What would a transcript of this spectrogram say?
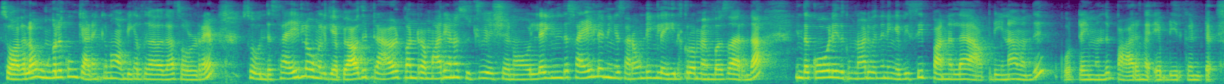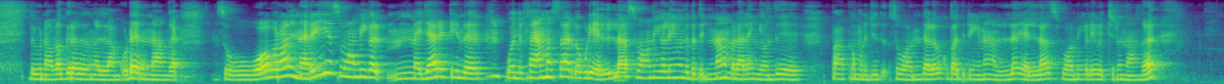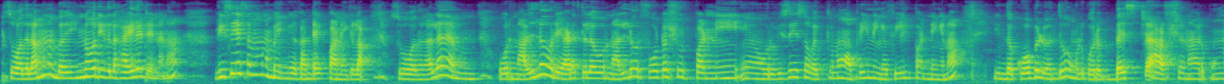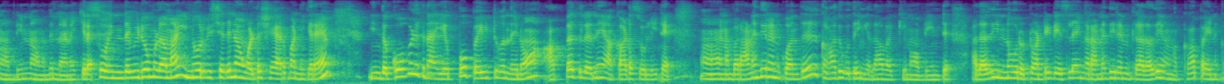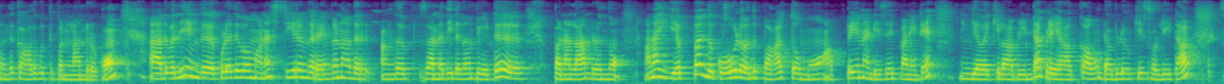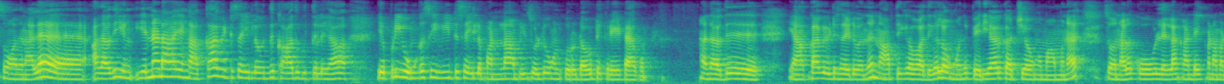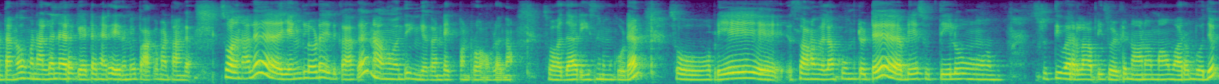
ஸோ அதெல்லாம் உங்களுக்கும் கிடைக்கணும் அப்படிங்கிறதுக்காக தான் சொல்கிறேன் ஸோ இந்த சைடில் உங்களுக்கு எப்பயாவது ட்ராவல் பண்ணுற மாதிரியான சுச்சுவேஷனோ இல்லை இந்த சைடில் நீங்கள் சரௌண்டிங்கில் இருக்கிற மெம்பர்ஸாக இருந்தால் இந்த கோவில் இதுக்கு முன்னாடி வந்து நீங்கள் விசிட் பண்ணலை அப்படின்னா வந்து ஒரு டைம் வந்து பாருங்கள் எப்படி இருக்குன்ட்டு. இது நவகிரகங்கள்லாம் கூட இருந்தாங்க. ஸோ ஓவரால் நிறைய சுவாமிகள் மெஜாரிட்டி இந்த கொஞ்சம் ஃபேமஸாக இருக்கக்கூடிய எல்லா சுவாமிகளையும் வந்து பார்த்திங்கன்னா நம்மளால் இங்கே வந்து பார்க்க முடிஞ்சுது. ஸோ அந்த அளவுக்கு பார்த்துட்டிங்கன்னா நல்லா எல்லா சுவாமிகளையும் வச்சுருந்தாங்க. ஸோ அது இல்லாமல் நம்ம இன்னொரு இதில் ஹைலைட் என்னென்னா விசேஷமும் நம்ம இங்கே கண்டக்ட் பண்ணிக்கலாம். ஸோ அதனால் ஒரு நல்ல ஒரு இடத்துல ஒரு நல்ல ஒரு ஃபோட்டோ ஷூட் பண்ணி ஒரு விசேஷம் வைக்கணும் அப்படின்னு நீங்கள் ஃபீல் பண்ணீங்கன்னா இந்த கோவில் வந்து உங்களுக்கு ஒரு பெஸ்ட் ஆப்ஷனாக இருக்கும் அப்படின்னு நான் வந்து நினைக்கிறேன். ஸோ இந்த வீடியோ மூலமாக இன்னொரு விஷயத்தையும் நான் உங்கள்கிட்ட ஷேர் பண்ணிக்கிறேன். இந்த கோவிலுக்கு நான் எப்போ போயிட்டு வந்தேனோ அப்பத்துலேருந்து என் அக்காட்ட சொல்லிட்டேன். நம்ம ரணதீரனுக்கு வந்து காது குத்து இங்கே தான் வைக்கணும் அப்படின்ட்டு. அதாவது இன்னும் ஒரு டுவெண்ட்டி டேஸில் எங்கள் ரணதீரனுக்கு அதாவது எங்கள் அக்கா பையனுக்கு வந்து காது குத்து பண்ணலான்னு இருக்கோம். அது வந்து எங்கள் குலதெய்வமான ஸ்ரீரங்க ரெங்கநாதர் அங்கே சன்னதியில் தான் போயிட்டு பண்ணலான் இருந்தோம் ஆனால் எப்போ இந்த கோவிலை வந்து பார்த்தோமோ அப்பயே நான் டிசைட் பண்ணிட்டேன் இங்கே வைக்கலாம் அப்படின்ட்டு. அப்புறம் என் அக்காவும் டபுள்யூக்கே சொல்லிட்டா. ஸோ அதனால் அதாவது எங் என்னடா எங்கள் அக்கா வீட்டு சைடில் வந்து காது குத்தலையா? எப்படி உங்கள் சை வீட்டு சைடில் பண்ணலாம் அப்படின்னு சொல்லிட்டு உங்களுக்கு ஒரு டவுட்டு க்ரியேட் ஆகும். அதாவது என் அக்கா வீட்டு சைடு வந்து நாத்திகவாதிகள் அவங்க வந்து பெரியார் கட்சி அவங்க மாமனார். ஸோ அதனால் கோவில் எல்லாம் கண்டக்ட் பண்ண மாட்டாங்க. அவங்க நல்ல நேரம் கேட்ட நேரம் எதுவுமே பார்க்க மாட்டாங்க. ஸோ அதனால் எங்களோட இதுக்காக நாங்கள் வந்து இங்கே கண்டக்ட் பண்ணுறோம் அவ்வளோதான் ஸோ அதான் ரீசனும் கூட. ஸோ அப்படியே சாமியெல்லாம் கும்பிட்டுட்டு அப்படியே சுற்றிலும் சுற்றி வரலாம் அப்படின்னு சொல்லிட்டு நானும் அம்மாவும் வரும்போது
